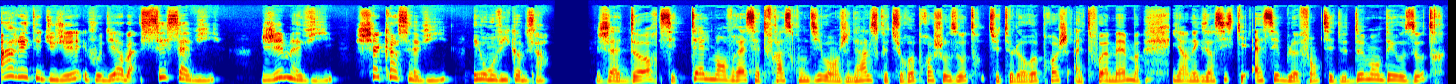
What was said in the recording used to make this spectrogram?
arrêter de juger et vous dire, bah, c'est sa vie, j'ai ma vie, chacun sa vie, et on vit comme ça. J'adore, c'est tellement vrai cette phrase qu'on dit où en général ce que tu reproches aux autres, tu te le reproches à toi-même. Il y a un exercice qui est assez bluffant, c'est de demander aux autres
